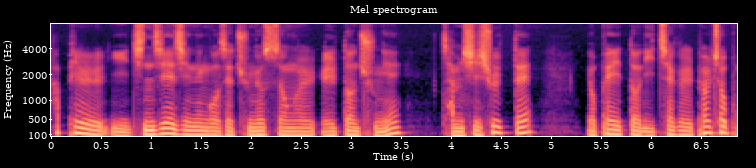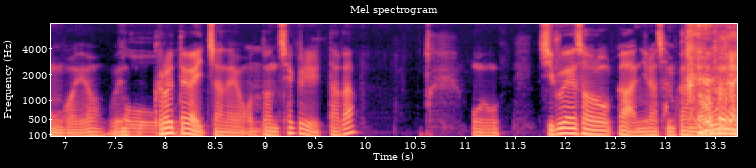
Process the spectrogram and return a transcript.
하필 이 진지해지는 것의 중요성을 읽던 중에 잠시 쉴 때 옆에 있던 이 책을 펼쳐 본 거예요. 웬- 오. 그럴 때가 있잖아요. 음. 어떤 책을 읽다가 뭐 지루해서가 아니라 잠깐 여운을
